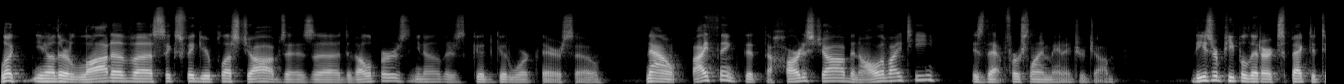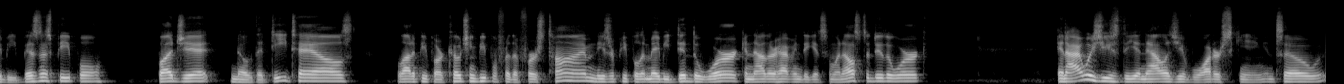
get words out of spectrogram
look, you know, there are a lot of uh, six figure plus jobs as uh, developers. You know, there's good, good work there. So now I think that the hardest job in all of IT is that first line manager job. These are people that are expected to be business people, budget, know the details. A lot of people are coaching people for the first time. These are people that maybe did the work and now they're having to get someone else to do the work. And I always use the analogy of water skiing. And so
